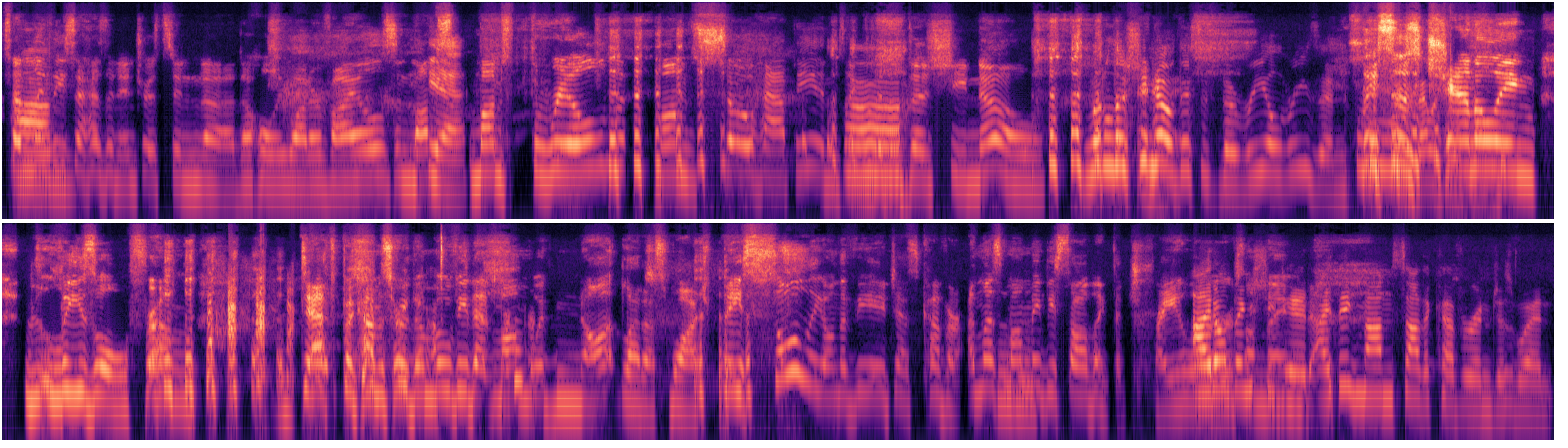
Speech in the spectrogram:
Suddenly, Um, Lisa has an interest in uh, the holy water vials, and mom's Yeah. mom's thrilled. mom's so happy, and it's like, Uh, little does she know, Little does she know this is the real reason. Lisa's channeling Liesel from Death Becomes Her, the movie that mom would not let us watch, based solely on the VHS cover, unless mom Mhm. maybe saw like the trailer. I don't think she did. I think mom saw the cover and just went,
